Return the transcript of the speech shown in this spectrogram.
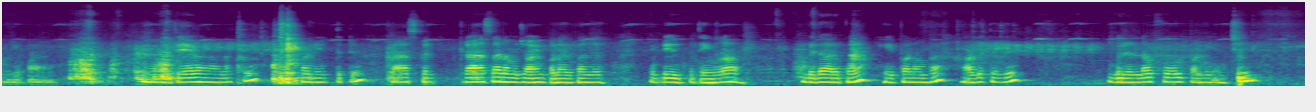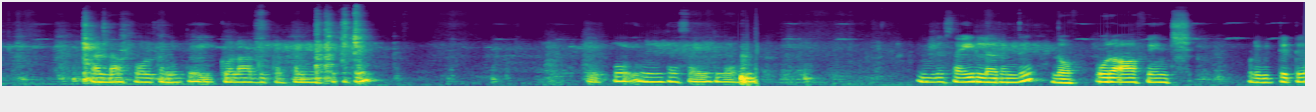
இங்கே பாருங்கள் தேவையான அளவுக்கு கட் பண்ணி எடுத்துட்டு கிராஸ் கட் கிராஸாக நம்ம ஜாயின் பண்ணது பாருங்க எப்படி இருக்குது பார்த்தீங்களா? இப்படி தான் இருக்கும். இப்போ நம்ம அடுத்தது இது ரெண்டாக ஃபோல்ட் பண்ணியாச்சு. ரெண்டாக ஃபோல்ட் பண்ணிவிட்டு ஈக்குவலாக அப்படி கட் பண்ணி வச்சுக்கிட்டு இப்போது இந்த சைடில் இருந்து இந்த சைடில் இருந்து இதோ ஒரு ஆஃப் இன்ச் இப்படி விட்டுட்டு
